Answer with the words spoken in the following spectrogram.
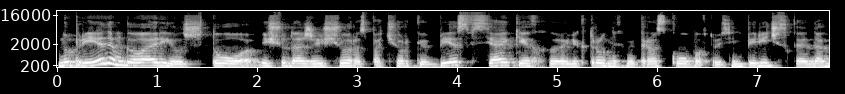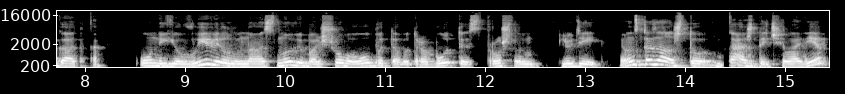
но при этом говорил, что еще даже еще раз подчеркиваю, без всяких электронных микроскопов, то есть эмпирическая догадка, он ее вывел на основе большого опыта вот работы с прошлым людей. И он сказал, что каждый человек,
